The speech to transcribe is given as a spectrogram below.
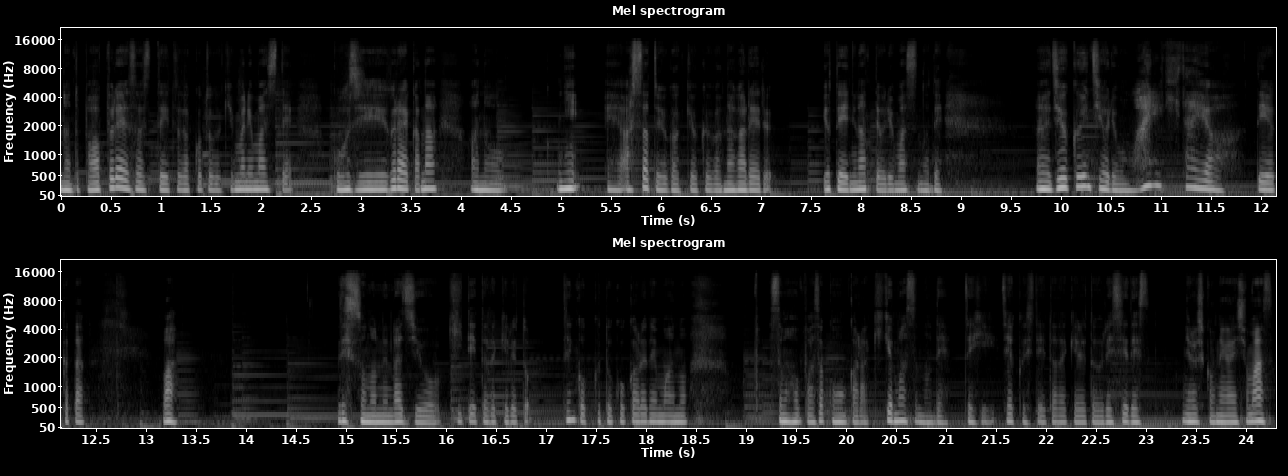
なんとパワープレイさせていただくことが決まりまして5時ぐらいかなあのに、えー、明日という楽曲が流れる予定になっておりますので19日よりも前に聞きたいよっていう方はぜひそのねラジオを聴いていただけると全国どこからでもあのスマホパソコンから聞けますのでぜひチェックしていただけると嬉しいです。よろしくお願いします。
